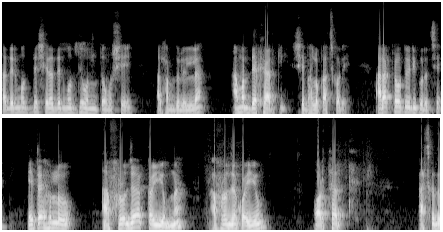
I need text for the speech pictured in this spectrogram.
তাদের মধ্যে, সেরাদের মধ্যে অন্যতম সে, আলহামদুলিল্লাহ। আমার দেখা আর কি সে ভালো কাজ করে। আর একটাও তৈরি করেছে। এটা হলো আফরোজা কয়ুম না? আফরোজা কয়ুম অর্থাৎ আজকে তো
